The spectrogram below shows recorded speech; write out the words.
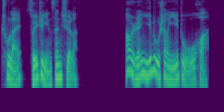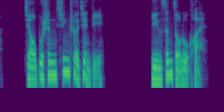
出来随着隐森去了。二人一路上一度无话，脚步声清澈见底。隐森走路快，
